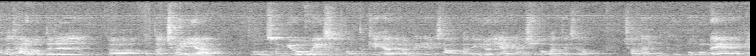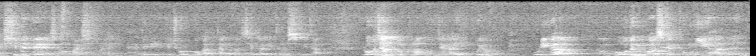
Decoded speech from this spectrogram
아마 다른 분들은 어, 어떤 전략 또 선교에 있어서 어떻게 해야 되나 팬데믹 상황 가운데 이런 이야기를 하실 것 같아서 저는 그 복음의 핵심에 대해서 말씀을 해, 해드리는 게 좋을 것 같다 그런 생각이 들었습니다. 로잔도 그런 문제가 있고요. 우리가 어, 모든 것에 동의하는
